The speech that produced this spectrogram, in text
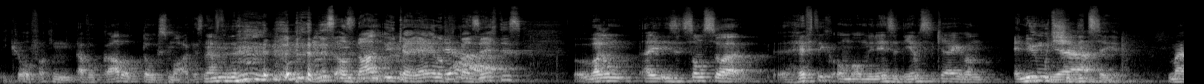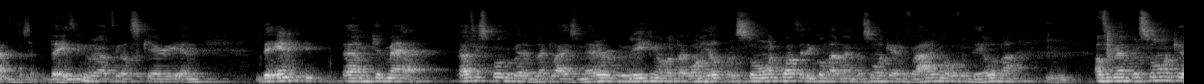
ik wil fucking avocado toast maken, snap je? dus als daar uw carrière op gebaseerd is... Waarom allee, is het soms zo heftig om, om ineens de DM's te krijgen van... En nu moet je dit zeggen. Maar dat is inderdaad heel scary. En de enige, ik, ehm, ik heb mij uitgesproken bij de Black Lives Matter beweging, omdat dat gewoon heel persoonlijk was. En ik kon daar mijn persoonlijke ervaringen over delen. Maar als ik mijn persoonlijke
